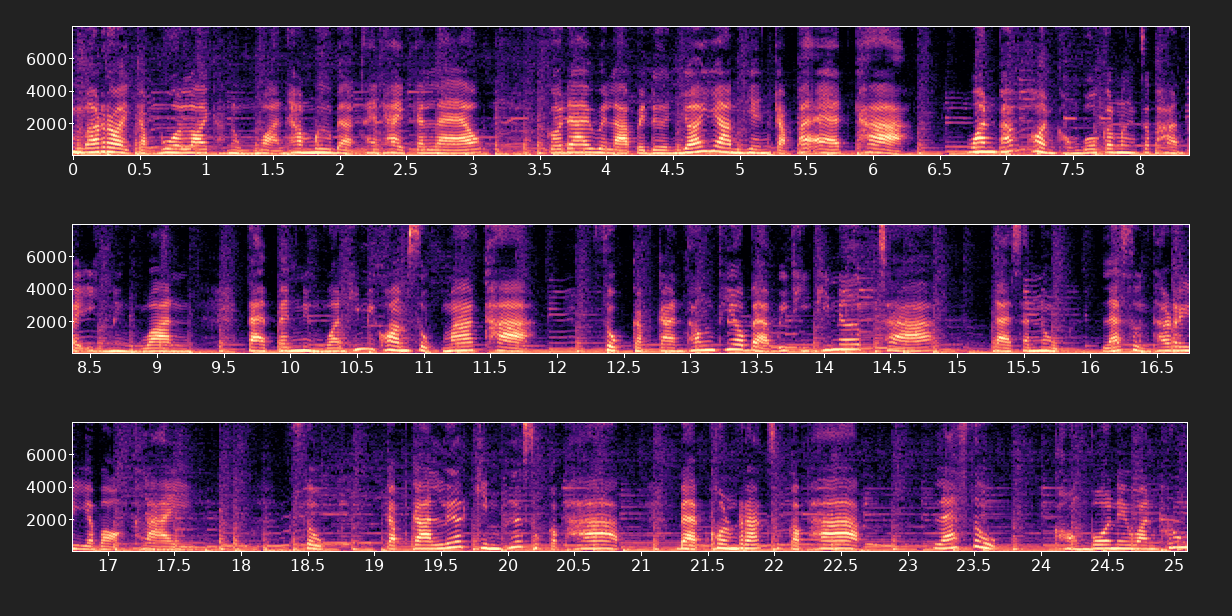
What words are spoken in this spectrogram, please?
อิ่มอร่อยกับบัวลอยขนมหวานทำมือแบบไทย ๆ กันแล้ว ก็ได้เวลาไปเดินย่อยยามเย็นกับป้าแอดค่ะ วันพักผ่อนของโบกำลังจะผ่านไปอีกหนึ่งวัน แต่เป็นหนึ่งวันที่มีความสุขมากค่ะ สุขกับการท่องเที่ยวแบบวิถีที่เนิบช้า แต่สนุกและสุนทรีอย่าบอกใคร สุขกับการเลือกกินเพื่อสุขภาพ แบบคนรักสุขภาพ และสุขของโบในวันพรุ่ง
